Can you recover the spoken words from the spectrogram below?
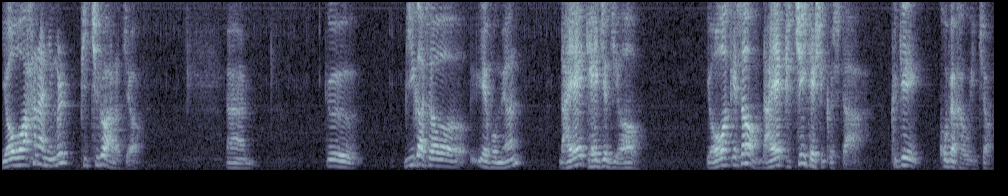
여호와 하나님을 빛으로 알았죠. 아, 그 미가서에 보면 나의 대적이여 여호와께서 나의 빛이 되실 것이다. 그게 고백하고 있죠.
